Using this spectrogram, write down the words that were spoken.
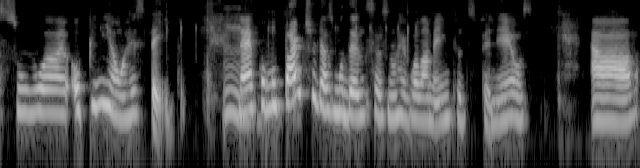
sua opinião a respeito. Hum. Né? Como parte das mudanças no regulamento dos pneus, a,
